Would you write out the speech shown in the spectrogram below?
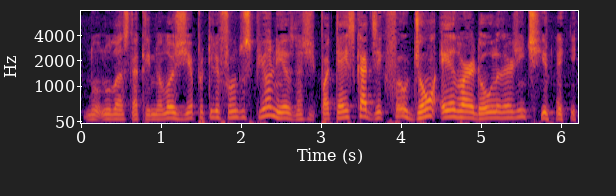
no, no, lance da criminologia, porque ele foi um dos pioneiros, né? A gente pode até arriscar dizer que foi o John Edward Douglas argentino aí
